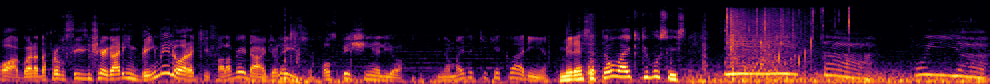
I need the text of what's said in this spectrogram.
Ó, agora dá pra vocês enxergarem bem melhor aqui, fala a verdade, olha isso. Olha os peixinhos ali, ó. Ainda mais aqui que é clarinha. Merece até o like de vocês. Eita! Olha!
